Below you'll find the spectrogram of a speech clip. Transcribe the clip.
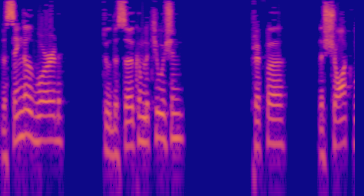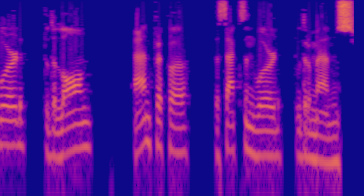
the single word to the circumlocution, prefer the short word to the long, and prefer the Saxon word to the romance.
